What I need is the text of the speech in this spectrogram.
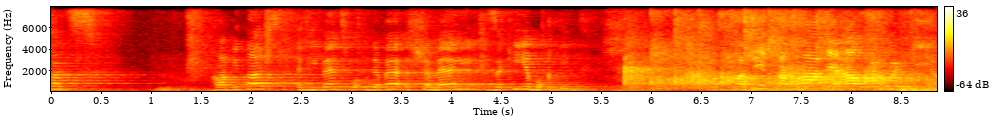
منسقة رابطات أديبات وأدباء الشمال زكية بوقديد والصديقة الرائعة والوفية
